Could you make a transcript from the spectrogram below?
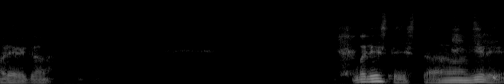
Oh, there you go. What is this though? I don't get it.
